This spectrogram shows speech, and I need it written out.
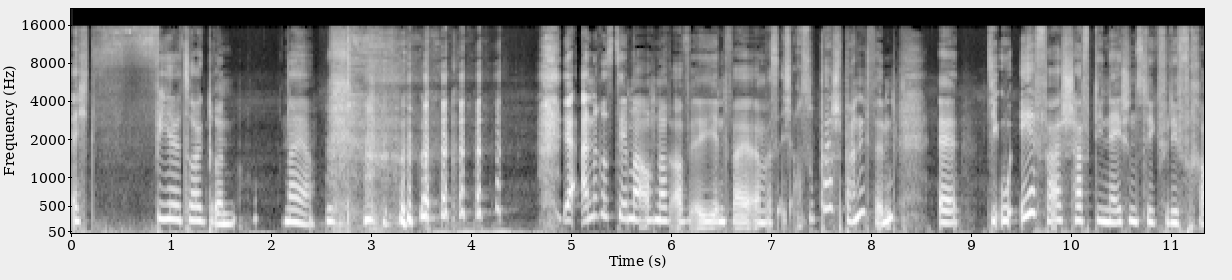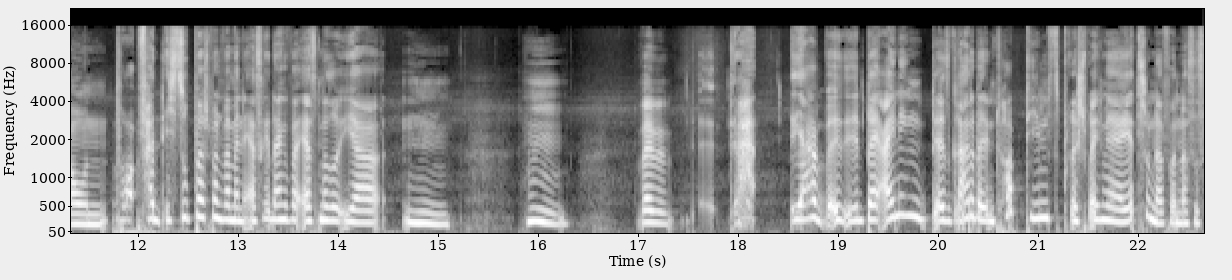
echt viel Zeug drin. Naja. ja, anderes Thema auch noch auf jeden Fall, ähm, was ich auch super spannend finde. Äh, die UEFA schafft die Nations League für die Frauen. Boah, fand ich super spannend, weil mein erster Gedanke war erstmal so, ja, hm, hm. Weil, äh, ja, bei einigen, also gerade bei den Top-Teams sprechen wir ja jetzt schon davon, dass es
